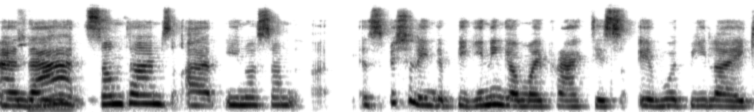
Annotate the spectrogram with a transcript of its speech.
And that sometimes uh, you know some especially in the beginning of my practice, it would be like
